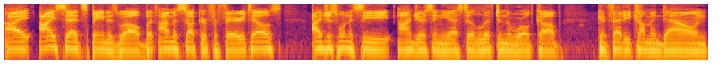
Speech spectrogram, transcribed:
I I said Spain as well, but I'm a sucker for fairy tales. I just want to see Andres Iniesta lifting the World Cup, confetti coming down,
